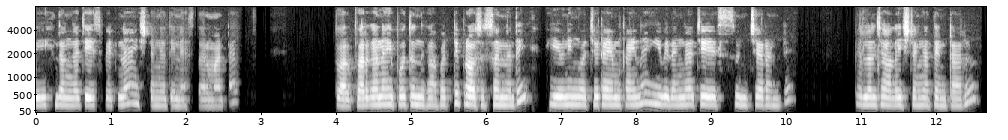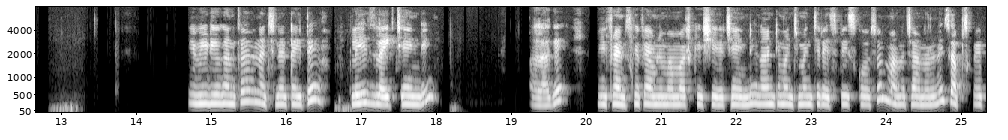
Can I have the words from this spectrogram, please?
విధంగా చేసి పెట్టినా ఇష్టంగా తినేస్తారన్నమాట. త్వర త్వరగానే అయిపోతుంది కాబట్టి ప్రాసెస్ అన్నది. ఈవినింగ్ వచ్చే టైంకైనా ఈ విధంగా చేసి ఉంచారంటే పిల్లలు చాలా ఇష్టంగా తింటారు. ఈ వీడియో కనుక నచ్చినట్టయితే ప్లీజ్ లైక్ చేయండి. అలాగే మీ ఫ్రెండ్స్కి ఫ్యామిలీ మెంబర్స్కి షేర్ చేయండి. ఇలాంటి మంచి మంచి రెసిపీస్ కోసం మన ఛానల్ని సబ్స్క్రైబ్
